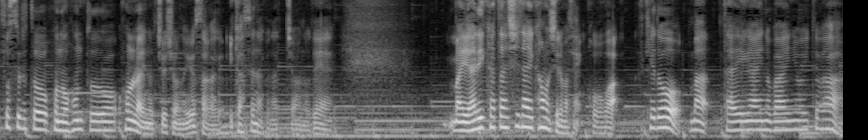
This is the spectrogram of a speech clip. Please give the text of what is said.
そうするとこの本当本来の中小の良さが活かせなくなっちゃうのでまあやり方次第かもしれませんここは。けど、まあ、大概の場合においては、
